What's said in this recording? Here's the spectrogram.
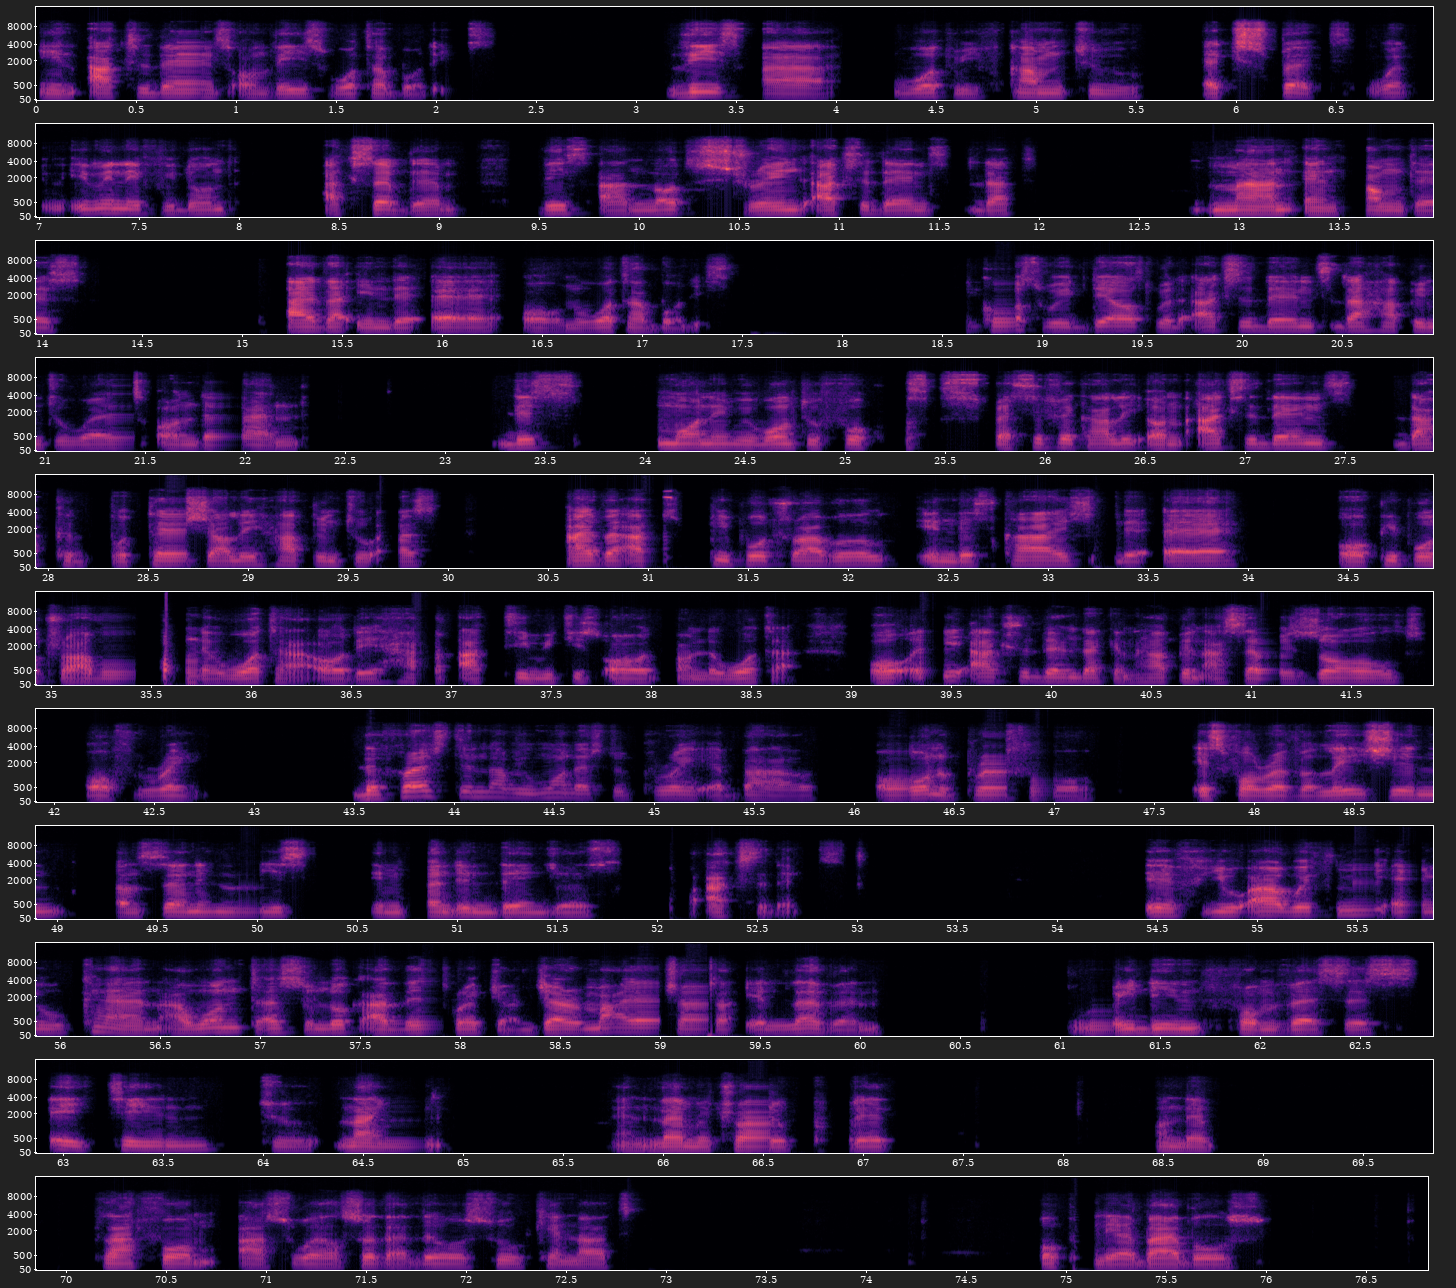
in accidents on these water bodies. These are what we've come to expect when even if we don't accept them these are not strange accidents that man encounters either in the air or on water bodies because we dealt with accidents that happen to us on the land this morning we want to focus specifically on accidents that could potentially happen to us either as people travel in the skies, in the air, or people travel on the water, or they have activities on, on the water, or any accident that can happen as a result of rain. The first thing that we want us to pray about or want to pray for is for revelation concerning these impending dangers or accidents. If you are with me and you can, I want us to look at this scripture, Jeremiah chapter 11, reading from verses 18 to 19. And let me try to put it on the platform as well so that those who cannot open their Bibles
